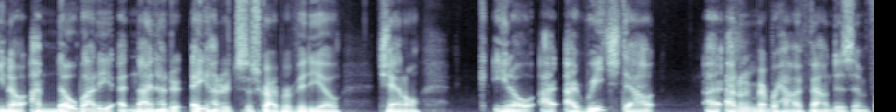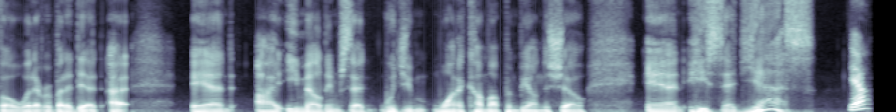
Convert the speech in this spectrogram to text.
you know, I'm nobody at 900, 800 subscriber video channel. You know, I, I reached out. I, I don't remember how I found his info, whatever, but I did. I, and I emailed him, said, Would you want to come up and be on the show? And he said, Yes. Yeah.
